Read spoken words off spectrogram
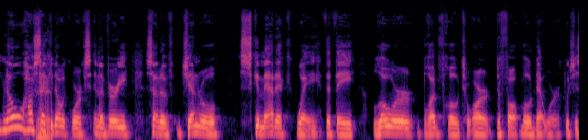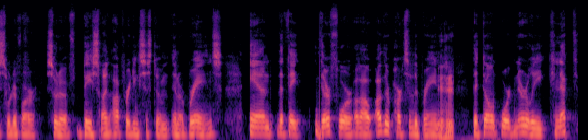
know how psychedelic works in a very sort of general schematic way that they lower blood flow to our default mode network, which is sort of our sort of baseline operating system in our brains, and that they therefore allow other parts of the brain mm-hmm. that don't ordinarily connect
